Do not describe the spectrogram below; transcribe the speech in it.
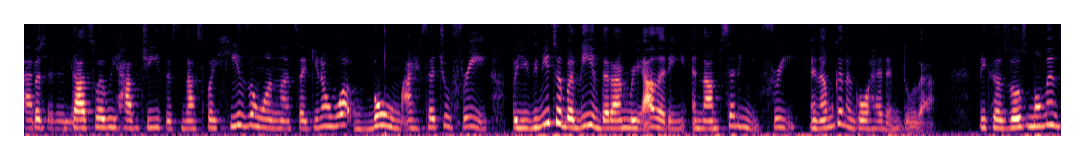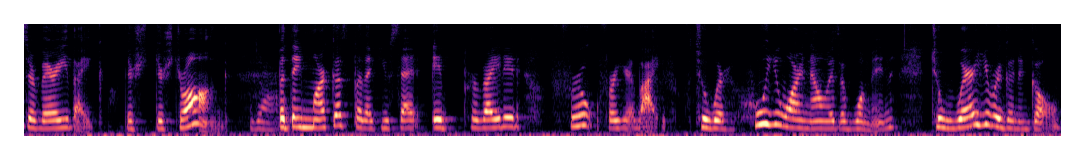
Absolutely. But that's why we have Jesus, and that's why He's the one that's like, you know what? Boom, I set you free. But you need to believe that I'm reality, and I'm setting you free, and I'm gonna go ahead and do that because those moments are very like they're they're strong. Yeah. But they mark us. But like you said, it provided fruit for your life to where who you are now as a woman, to where you were gonna go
